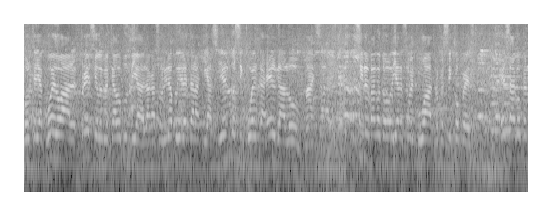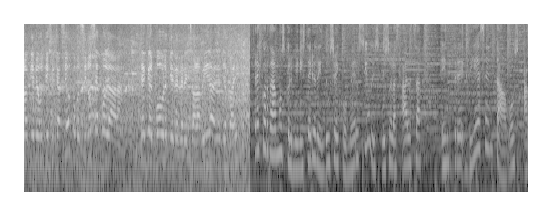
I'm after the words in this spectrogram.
porque de acuerdo al precio del mercado mundial, la gasolina pudiera estar aquí a 150 el galón máximo. Sin embargo, todos los días le suben 4, que 5 pesos. Es algo que no tiene justificación, como si no se acordaran de que el pobre tiene derecho a la vida en este país. Recordamos que el Ministerio de Industria y Comercio dispuso las alzas entre 10 centavos a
